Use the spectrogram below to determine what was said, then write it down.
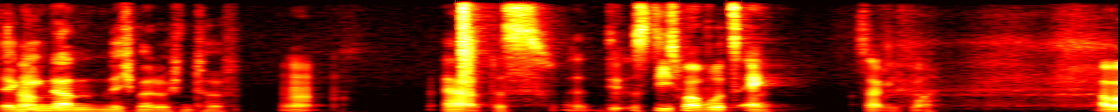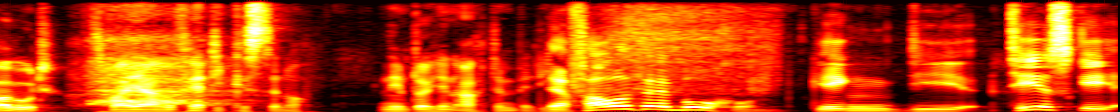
Der ja. ging dann nicht mehr durch den TÜV. Ja, ja das, das, diesmal wurde es eng, sag ich mal. Aber gut, zwei Jahre fährt die Kiste noch. Nehmt euch in Acht in Berlin. Der VfL Bochum gegen die TSG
